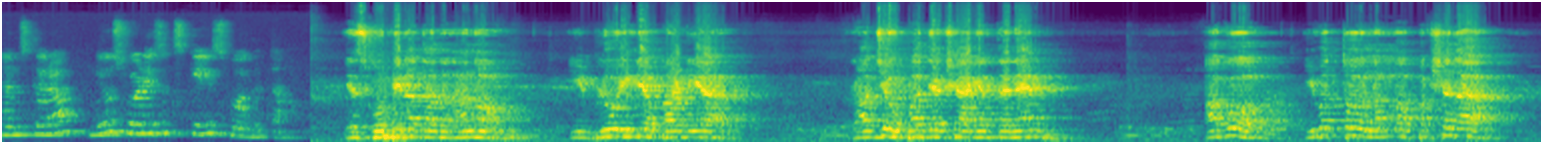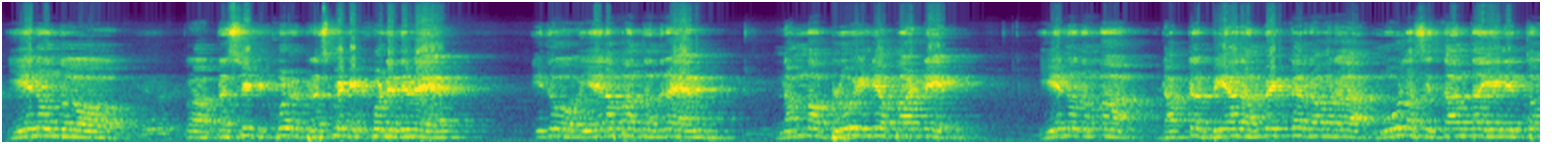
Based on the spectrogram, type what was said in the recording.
ನಮಸ್ಕಾರ ನ್ಯೂಸ್ ಫಾರ್ಟಿ ಸಿಕ್ಸ್ಗೆ ಸ್ವಾಗತ. ಎಸ್ ಗೋಪಿನಾಥ್ ಆದ ನಾನು ಈ ಬ್ಲೂ ಇಂಡಿಯಾ ಪಾರ್ಟಿಯ ರಾಜ್ಯ ಉಪಾಧ್ಯಕ್ಷ ಆಗಿರ್ತೇನೆ. ಹಾಗೂ ಇವತ್ತು ನಮ್ಮ ಪಕ್ಷದ ಏನೊಂದು ಪ್ರೆಸ್ ಮೀಟ್ ಇಟ್ಕೊಂಡು ಪ್ರೆಸ್ ಮೀಟ್ ಇಟ್ಕೊಂಡಿದ್ದೀವಿ. ಇದು ಏನಪ್ಪ ಅಂತಂದ್ರೆ, ನಮ್ಮ ಬ್ಲೂ ಇಂಡಿಯಾ ಪಾರ್ಟಿ ಏನು ನಮ್ಮ ಡಾಕ್ಟರ್ ಬಿ ಆರ್ ಅಂಬೇಡ್ಕರ್ ಅವರ ಮೂಲ ಸಿದ್ಧಾಂತ ಏನಿತ್ತು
